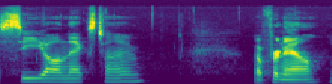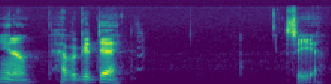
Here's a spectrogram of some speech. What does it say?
see y'all next time. But for now, you know, have a good day. See ya.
